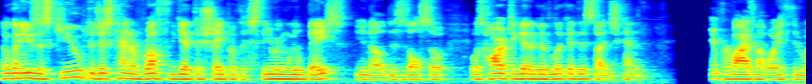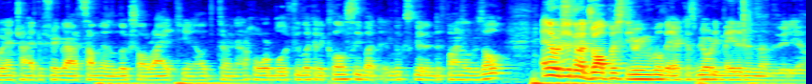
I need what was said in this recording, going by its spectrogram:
Then we're going to use this cube to just kind of roughly get the shape of the steering wheel base. You know, this is also, it was hard to get a good look at this, so I just kind of improvised my way through it and tried to figure out something that looks all right. You know, it turned out horrible if you look at it closely, but it looks good in the final result. And then we're just gonna drop a steering wheel there because we already made it in another video.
